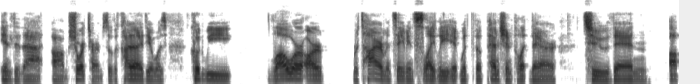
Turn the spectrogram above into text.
into that um, short term. So the kind of idea was, could we lower our retirement savings slightly it, with the pension pl- there to then up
